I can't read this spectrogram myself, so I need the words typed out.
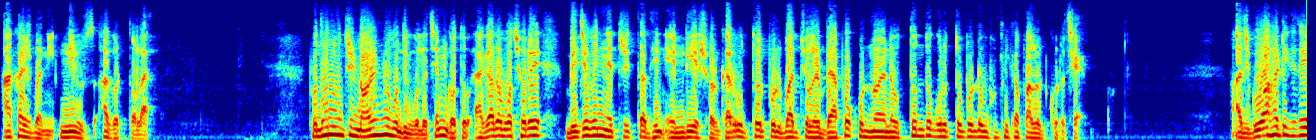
আকাশবাণী নিউজ আগরতলা। প্রধানমন্ত্রী নরেন্দ্র মোদী বলেছেন গত এগারো বছরে বিজেপির নেতৃত্বাধীন এনডিএ সরকার উত্তর পূর্বাঞ্চলের ব্যাপক উন্নয়নে অত্যন্ত গুরুত্বপূর্ণ ভূমিকা পালন করেছে আজ গুয়াহাটিতে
